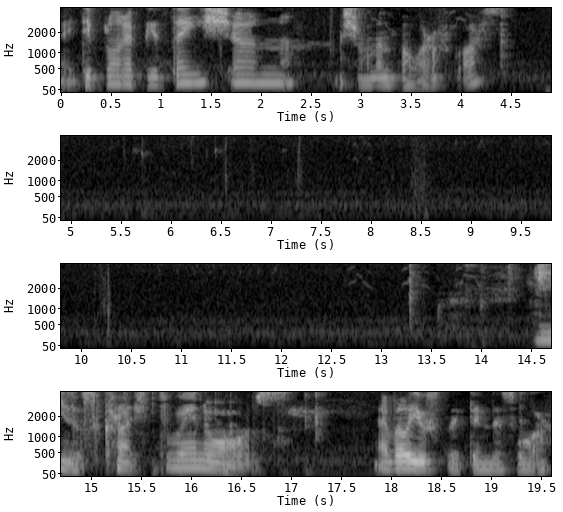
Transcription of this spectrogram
A Diplo reputation, national power of course. Jesus Christ, twin wars. I will use it in this war.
